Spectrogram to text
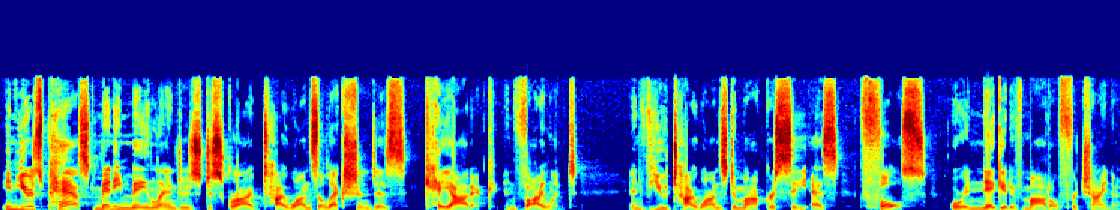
In years past, many mainlanders described Taiwan's elections as chaotic and violent and viewed Taiwan's democracy as false or a negative model for China.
